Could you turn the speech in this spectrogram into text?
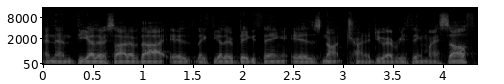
And then the other side of that is like the other big thing is not trying to do everything myself.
